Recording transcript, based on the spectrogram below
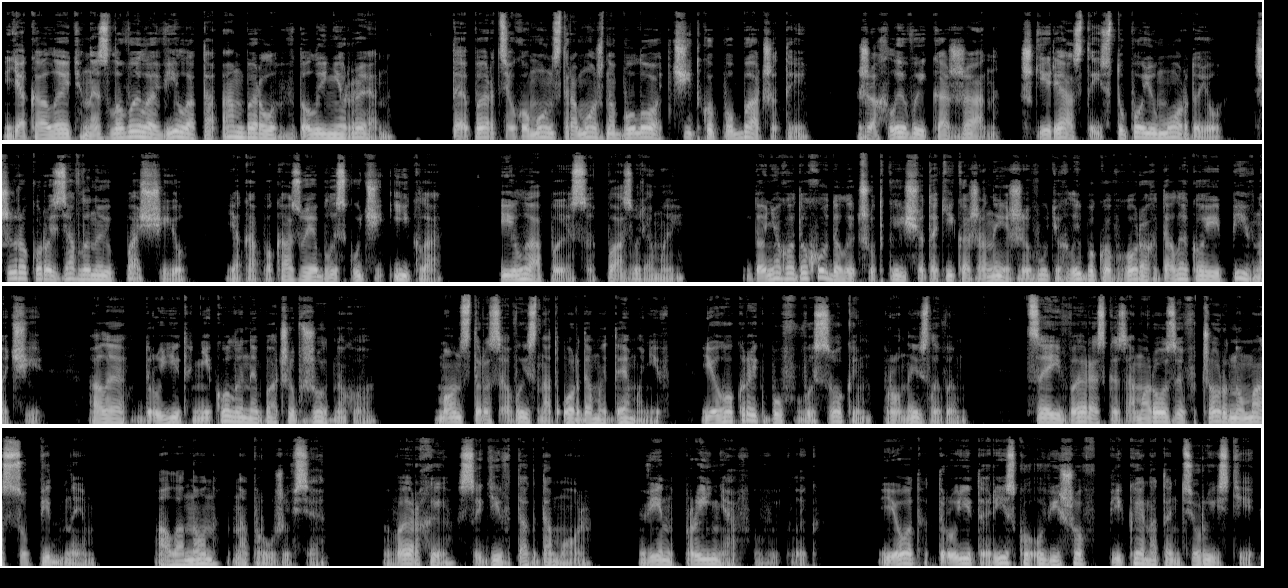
яка ледь не зловила Віла та Амберл в долині Рен. Тепер цього монстра можна було чітко побачити жахливий кажан, шкірястий, з тупою мордою, широко роззявленою пащею, яка показує блискучі ікла, і лапи з пазурями. До нього доходили чутки, що такі кажани живуть глибоко в горах далекої півночі, але друїд ніколи не бачив жодного. Монстр завис над ордами демонів, його крик був високим, пронизливим. Цей вереск заморозив чорну масу під ним. Аланон напружився. Верхи сидів Дагдамор. Він прийняв виклик. І от друїд різко увійшов в піке на танцюристі,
